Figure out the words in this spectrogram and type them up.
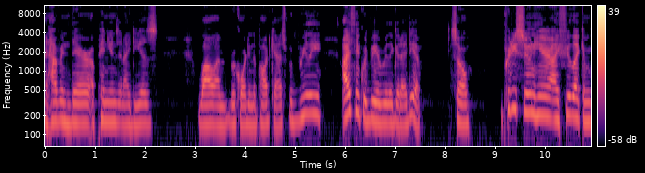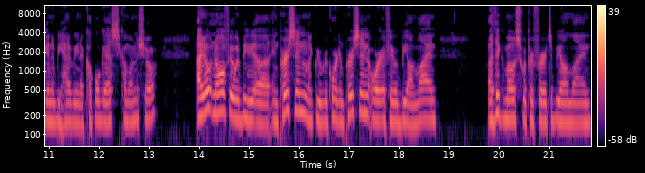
and having their opinions and ideas while I'm recording the podcast would really, I think, would be a really good idea. So, pretty soon here, I feel like I'm going to be having a couple guests come on the show. I don't know if it would be uh, in person, like we record in person, or if it would be online. I think most would prefer to be online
